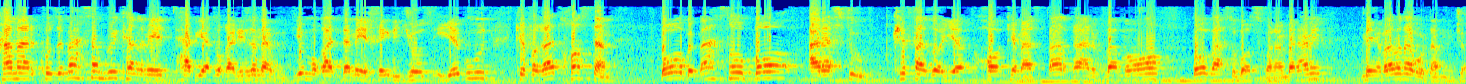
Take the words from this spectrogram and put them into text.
تمرکز بحثم روی کلمه طبیعت و غریزه نبود. یه مقدمه خیلی جزئیه بود که فقط خواستم با به بحث و با عرستو که فضای حاکم است بر غرب و ما با بحث باز کنم. برای همین محور رو نبردم اونجا.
